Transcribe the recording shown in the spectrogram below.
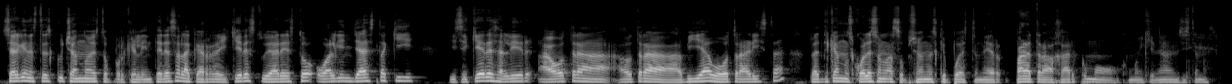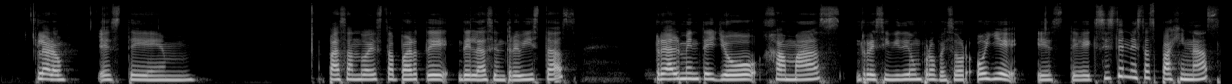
si alguien está escuchando esto porque le interesa la carrera y quiere estudiar esto, o alguien ya está aquí y se quiere salir a otra, a otra vía o otra arista, platícanos cuáles son las opciones que puedes tener para trabajar como, como ingeniero en sistemas. Claro, este, mm, pasando a esta parte de las entrevistas, realmente yo jamás recibí de un profesor, oye, este, existen estas páginas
